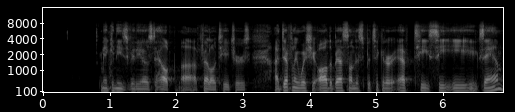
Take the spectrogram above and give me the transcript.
making these videos to help uh, fellow teachers. I definitely wish you all the best on this particular FTCE exam.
